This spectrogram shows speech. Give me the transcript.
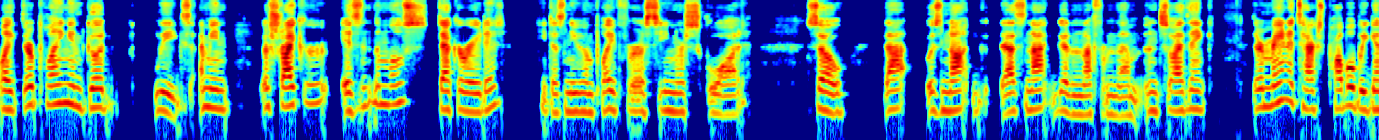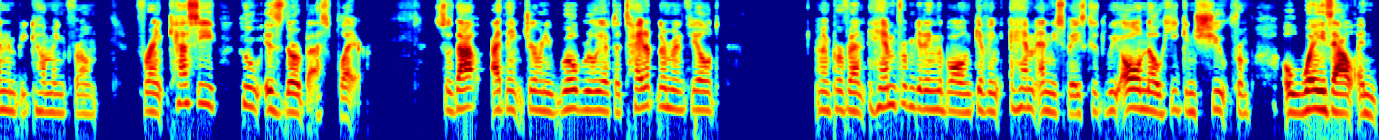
Like they're playing in good leagues. I mean, their striker isn't the most decorated. He doesn't even play for a senior squad. So that was not that's not good enough from them. And so I think their main attack's probably going to be coming from Franck Kessie, who is their best player. So that I think Germany will really have to tight up their midfield and prevent him from getting the ball and giving him any space because we all know he can shoot from a ways out and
